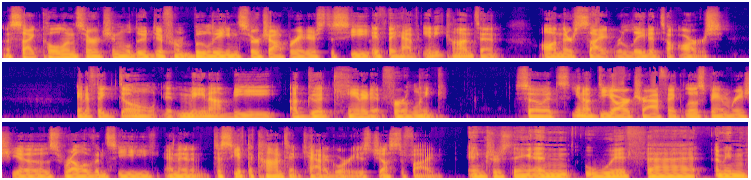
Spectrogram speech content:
a site colon search and we'll do different Boolean search operators to see if they have any content on their site related to ours. And if they don't, it may not be a good candidate for a link. So it's, you know, DR traffic, low spam ratios, relevancy, and then to see if the content category is justified. Interesting. And with that, I mean,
